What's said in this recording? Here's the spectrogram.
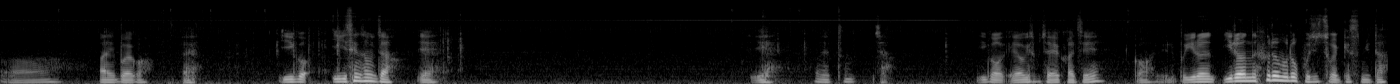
어, 아니 뭐야 이거, 예, 이거 이 생성자, 예, 예, 어쨌든 자 이거 여기서부터 여기까지 거. 뭐 이런 이런 흐름으로 보실 수가 있겠습니다.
